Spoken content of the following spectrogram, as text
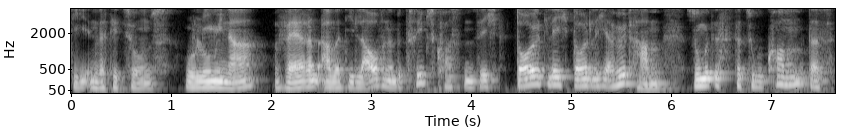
die Investitionsvolumina, während aber die laufenden Betriebskosten sich deutlich, deutlich erhöht haben. Somit ist es dazu gekommen, dass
